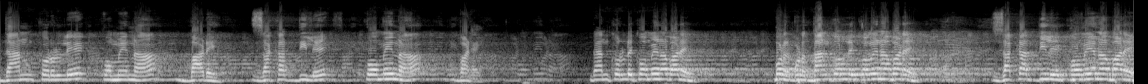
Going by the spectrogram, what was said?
দান করলে কমে না, বাড়ে। জাকাত দিলে কমে না, বাড়ে। দান করলে কমে না, বাড়ে। বলে বলে দান করলে কমে না, বাড়ে। জাকাত দিলে কমে না, বাড়ে।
